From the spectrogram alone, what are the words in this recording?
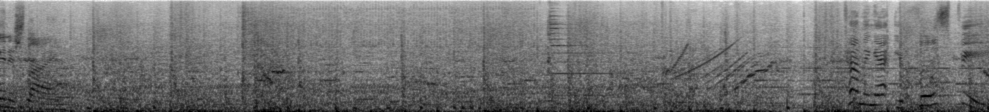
finish line. Coming at you full speed.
